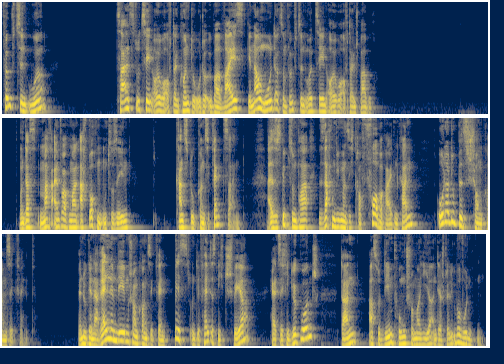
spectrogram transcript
15 Uhr zahlst du 10 Euro auf dein Konto oder überweist genau montags um 15 Uhr 10 Euro auf dein Sparbuch. Und das mach einfach mal acht Wochen, um zu sehen, kannst du konsequent sein. Also es gibt so ein paar Sachen, wie man sich darauf vorbereiten kann. Oder du bist schon konsequent. Wenn du generell im Leben schon konsequent bist und dir fällt es nicht schwer, herzlichen Glückwunsch, dann hast du den Punkt schon mal hier an der Stelle überwunden.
